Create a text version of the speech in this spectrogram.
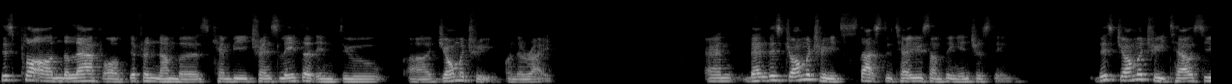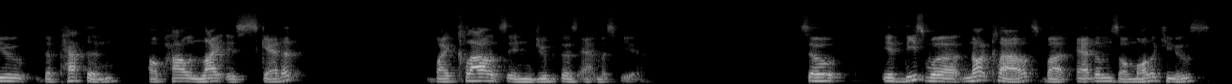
this plot on the left of different numbers can be translated into uh, geometry on the right. And then this geometry starts to tell you something interesting. This geometry tells you the pattern of how light is scattered by clouds in Jupiter's atmosphere. So if these were not clouds, but atoms or molecules,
